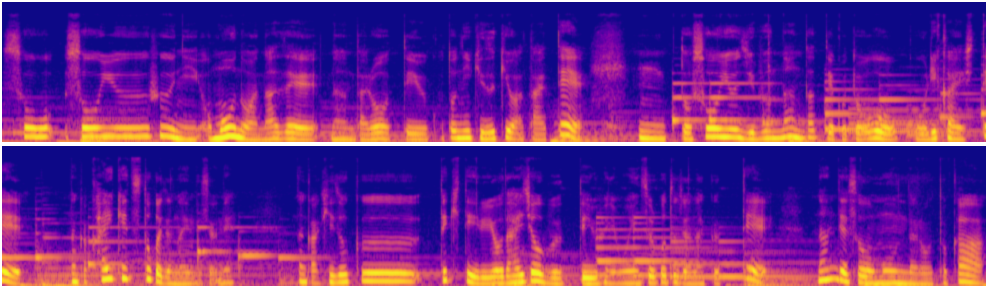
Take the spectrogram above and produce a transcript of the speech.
そうそういうふうに思うのはなぜなんだろうっていうことに気づきを与えてうんとそういう自分なんだっていうことをこう理解してなんか解決とかじゃないんですよね。なんか帰属できているよ大丈夫っていうふうに応援することじゃなくってなんでそう思うんだろうとか、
